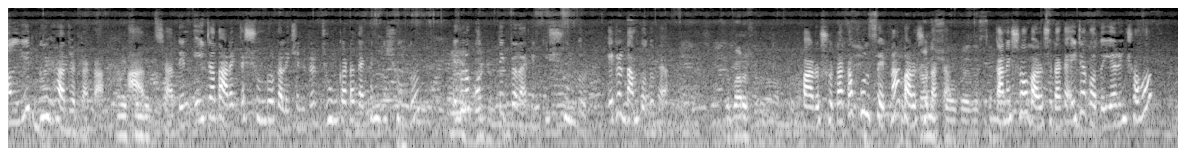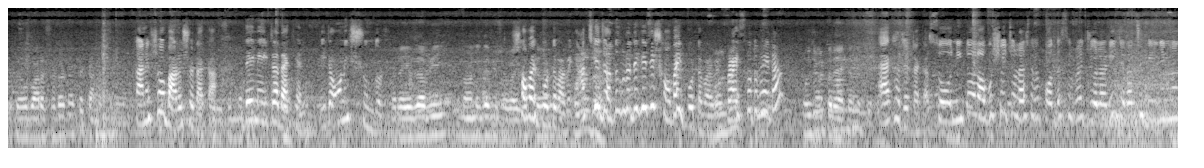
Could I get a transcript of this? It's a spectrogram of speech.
অনলি দুই হাজার টাকা। আচ্ছা দেন এইটা তো আরেকটা সুন্দর কালেকশন এটার ঝুমকাটা দেখেন কি সুন্দর। এগুলো প্রত্যেকটা দেখেন কি সুন্দর। এটার দাম কত ভাইয়া? তো 1200 টাকা। মাত্র। বারোশো টাকা ফুল সেট না? বারোশো টাকা। কানের সহ বারোশো টাকা। এইটা কত? ইয়ারিং সহ? এটাও 1200 টাকাতে কানের সহ। কানের বারোশো টাকা। দেন এইটা দেখেন এটা অনেক সুন্দর। নন সবাই সবাই পড়তে পারবে। আজকে যতগুলো দেখেছি সবাই পড়তে পারবে। প্রাইস কত ভাই এটা? 1000 টাকা। এক হাজার টাকা। সো অবশ্যই চলে পদ্মা সিলভার জুয়েলারি যেটা হচ্ছে বিল্ডিং নং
